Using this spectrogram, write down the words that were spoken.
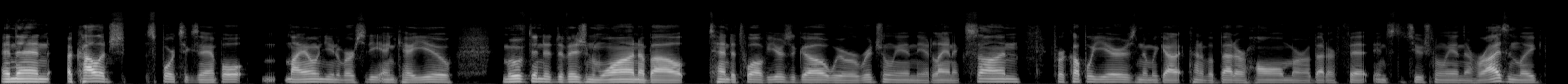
And then a college sports example, my own university, NKU, moved into Division One about 10 to 12 years ago. We were originally in the Atlantic Sun for a couple years, and then we got kind of a better home or a better fit institutionally in the Horizon League.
